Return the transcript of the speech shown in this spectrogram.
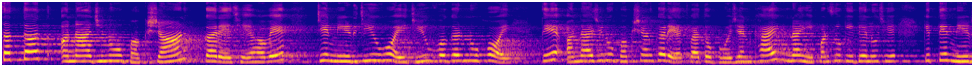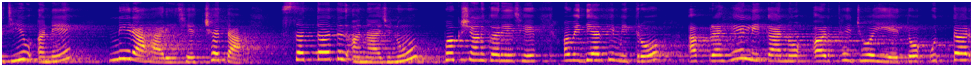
સતત અનાજનું ભક્ષણ કરે છે. હવે, જે નિર્જીવ હોય, જીવ વગરનું હોય, તે અનાજનું ભક્ષણ કરે અથવા તો ભોજન ખાય નહીં. પણ શું કીધેલું છે કે તે નિર્જીવ અને નિરાહારી છે. છતાં, સતત અનાજનું ભક્ષણ કરે છે. હવે વિદ્યાર્થી મિત્રો આ પ્રહેલિકાનો અર્થ જોઈએ તો ઉત્તર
